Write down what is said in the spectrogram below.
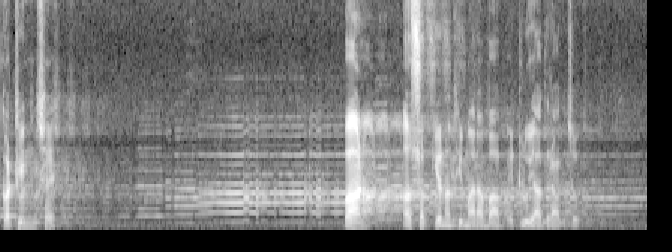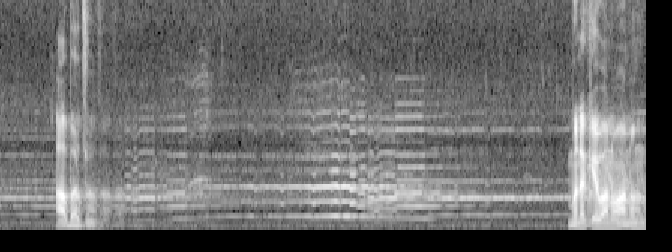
કઠિન છે. પણ અશક્ય નથી મારા બાપ, એટલું યાદ રાખજો. આ બાજુ મને કહેવાનો આનંદ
